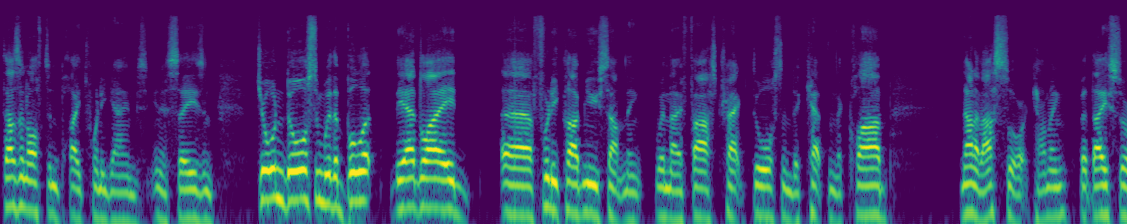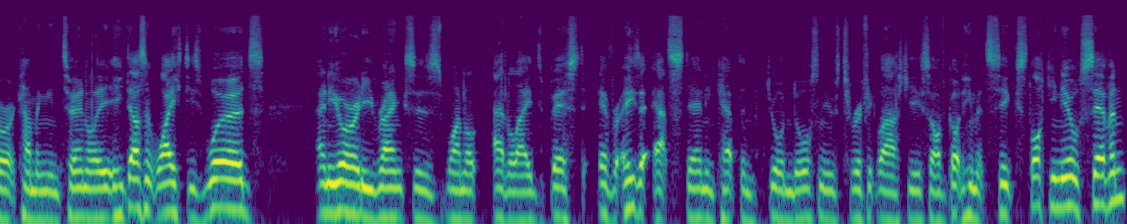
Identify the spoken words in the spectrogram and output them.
doesn't often play 20 games in a season. Jordan Dawson with a bullet. The Adelaide uh, Footy Club knew something when they fast tracked Dawson to captain the club. None of us saw it coming, but they saw it coming internally. He doesn't waste his words and he already ranks as one of Adelaide's best ever. He's an outstanding captain, Jordan Dawson. He was terrific last year, so I've got him at six. Lachie Neale, seven.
